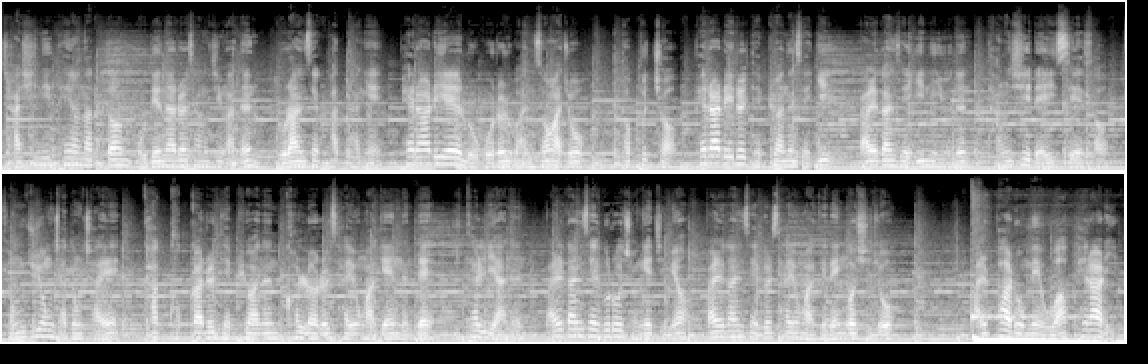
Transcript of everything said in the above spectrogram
자신이 태어났던 모데나를 상징하는 노란색 바탕에 페라리의 로고를 완성하죠. 덧붙여 페라리를 대표하는 색이 빨간색인 이유는 당시 레이스에서 경주용 자동차에 각 국가를 대표하는 컬러를 사용하게 했는데 이탈리아는 빨간색으로 정해지며 빨간색을 사용하게 된 것이죠. 알파 로메오와 페라리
